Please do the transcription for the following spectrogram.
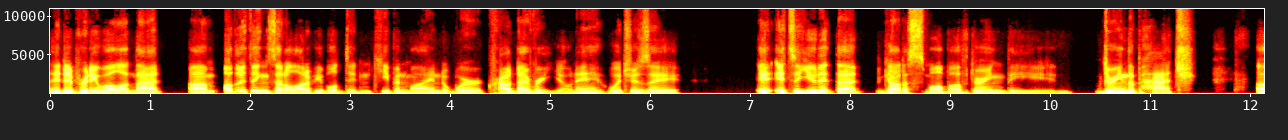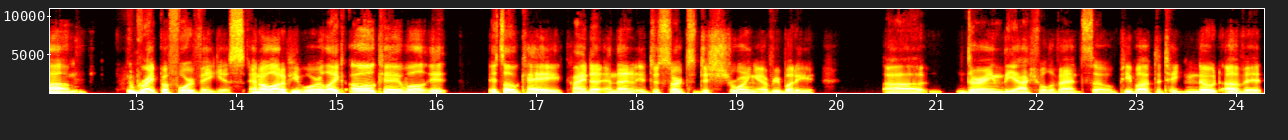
they did pretty well on that. Um, other things that a lot of people didn't keep in mind were Crowd Diver Yone, which is a it, it's a unit that got a small buff during the during the patch. Um, right before Vegas, and a lot of people were like, "Oh, okay, well it it's okay, kind of," and then it just starts destroying everybody uh during the actual event. So people have to take note of it,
